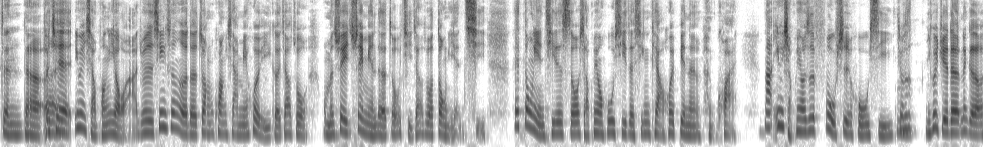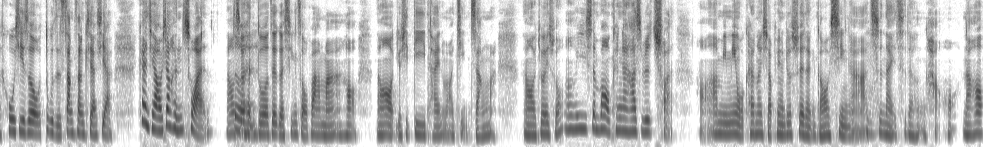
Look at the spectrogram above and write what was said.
真的，而且因为小朋友啊，就是新生儿的状况下面会有一个叫做我们睡睡眠的周期叫做动眼期，在动眼期的时候，小朋友呼吸的心跳会变得很快。那因为小朋友是腹式呼吸，就是你会觉得那个呼吸的时候肚子上上下下，看起来好像很喘，然后所以很多这个新手爸妈哈，然后尤其第一胎的嘛紧张嘛，然后就会说，嗯，医生帮我看看他是不是喘。好啊，明明我看那小朋友就睡得很高兴啊，吃奶吃得很好哦，然后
